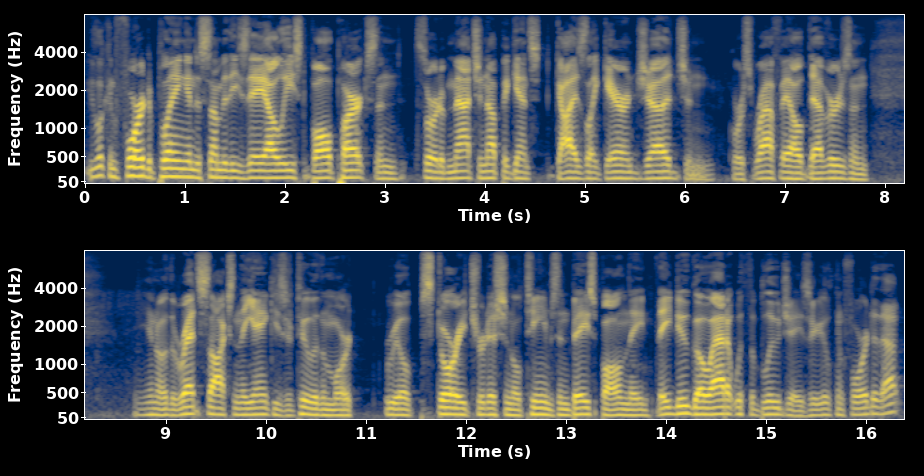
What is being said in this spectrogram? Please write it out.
you looking forward to playing into some of these AL East ballparks and sort of matching up against guys like Aaron Judge and of course Rafael Devers and you know the Red Sox and the Yankees are two of the more real story traditional teams in baseball and they they do go at it with the Blue Jays. Are you looking forward to that?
